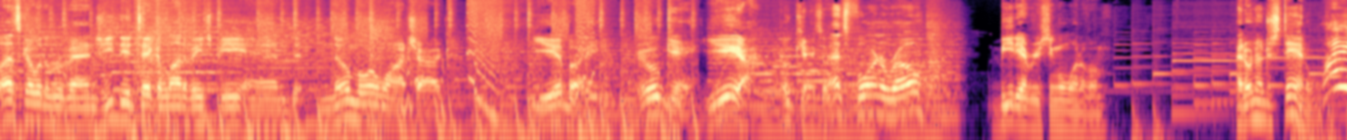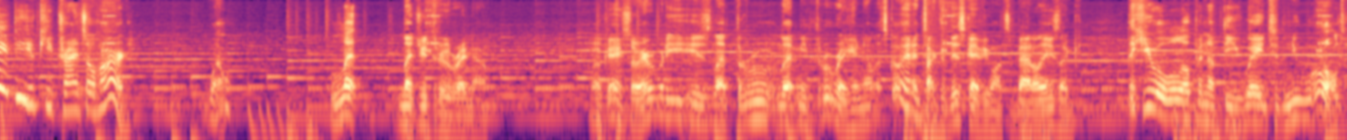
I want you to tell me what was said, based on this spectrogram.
Let's go with the revenge. He did take a lot of HP and no more Watchog. Yeah, buddy. Okay, yeah. Okay, so that's four in a row. Beat every single one of them. I don't understand. Why do you keep trying so hard? Well, let let you through right now. Okay, so everybody is let through, let me through right here. Now let's go ahead and talk to this guy if he wants to battle. He's like, the hero will open up the way to the new world,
